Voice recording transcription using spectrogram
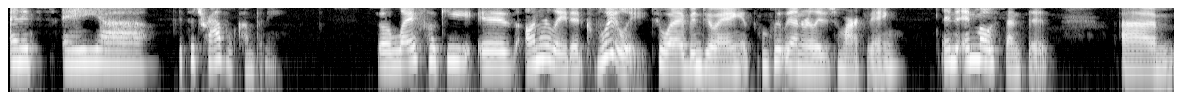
And it's a, uh, it's a travel company. So Life Hooky is unrelated completely to what I've been doing. It's completely unrelated to marketing in, in most senses. Um,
